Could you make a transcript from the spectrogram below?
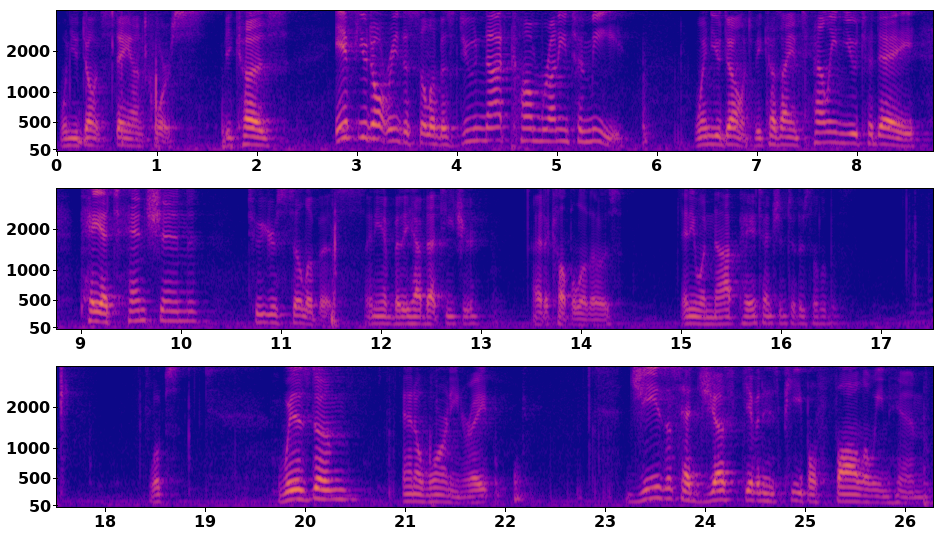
when you don't stay on course. Because if you don't read the syllabus, do not come running to me when you don't, because I am telling you today pay attention to your syllabus. Anybody have that teacher? I had a couple of those. Anyone not pay attention to their syllabus? Whoops. Wisdom and a warning, right? Jesus had just given his people following him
